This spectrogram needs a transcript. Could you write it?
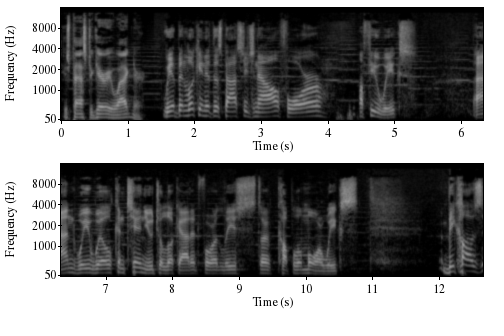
Here's Pastor Gary Wagner. We have been looking at this passage now for a few weeks, and we will continue to look at it for at least a couple of more weeks because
